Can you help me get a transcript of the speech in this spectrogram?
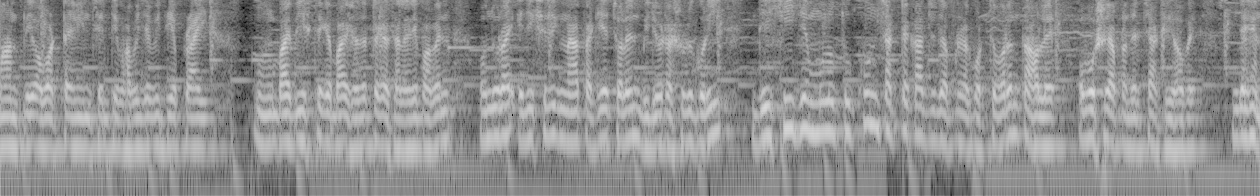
মান্থলি ওভার টাইম ইনসেন্টিভ হাবিজাবি দিয়ে প্রায় বাই বিশ থেকে বাইশ হাজার টাকা স্যালারি পাবেন। বন্ধুরা, এদিক সেদিক না তাকিয়ে চলেন ভিডিওটা শুরু করি। দেখি যে মূলত কোন চারটে কাজ যদি আপনারা করতে পারেন, তাহলে অবশ্যই আপনাদের চাকরি হবে। দেখেন,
